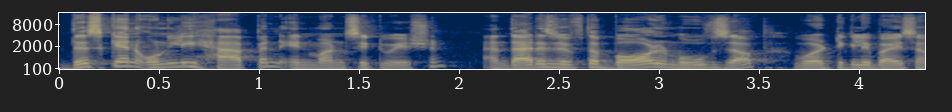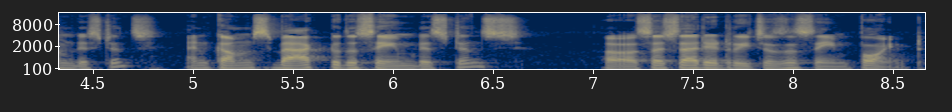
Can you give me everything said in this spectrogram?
This can only happen in one situation and that is if the ball moves up vertically by some distance and comes back to the same distance uh, such that it reaches the same point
